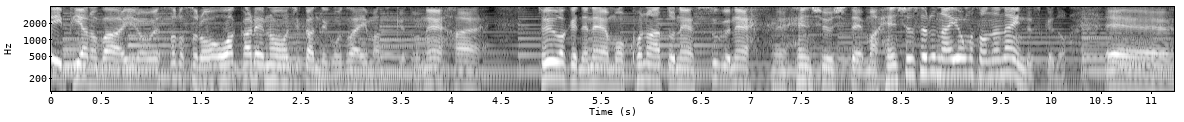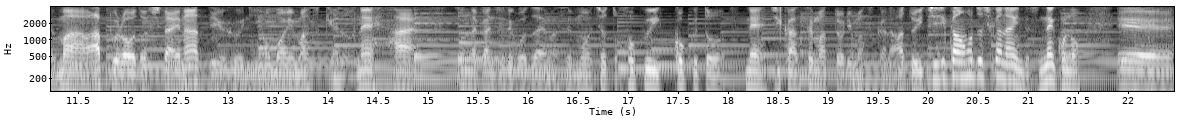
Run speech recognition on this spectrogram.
い、ピアノバー井上、そろそろお別れのお時間でございますけどね、はい。というわけでね、もうこの後ね、すぐね、えー編集して、まあ編集する内容もそんなないんですけど、えー、まあアップロードしたいなっていうふうに思いますけどね、はい。そんな感じでございます。もうちょっと刻一刻とね、時間迫っておりますから、あと1時間ほどしかないんですね、この、え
